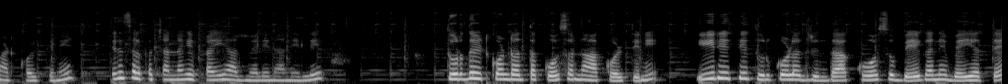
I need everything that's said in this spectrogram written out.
ಮಾಡ್ಕೊಳ್ತೀನಿ. ಇದು ಸ್ವಲ್ಪ ಚೆನ್ನಾಗಿ ಫ್ರೈ ಆದಮೇಲೆ ನಾನಿಲ್ಲಿ ತುರಿದು ಇಟ್ಕೊಂಡಂಥ ಕೋಸನ್ನು ಹಾಕ್ಕೊಳ್ತೀನಿ ಈ ರೀತಿ ತುರ್ಕೊಳ್ಳೋದ್ರಿಂದ ಕೋಸು ಬೇಗನೆ ಬೇಯುತ್ತೆ,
